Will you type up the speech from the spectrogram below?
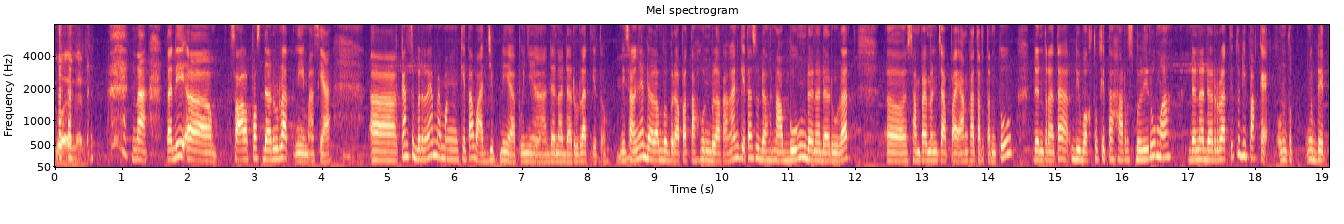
Keuangan ya nah tadi uh, soal pos darurat nih mas ya. Hmm uh, kan sebenarnya memang kita wajib nih ya punya yeah. dana darurat gitu. Hmm. Misalnya dalam beberapa tahun belakangan kita sudah nabung dana darurat uh, sampai mencapai angka tertentu dan ternyata di waktu kita harus beli rumah, dana darurat itu dipakai untuk ngedp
